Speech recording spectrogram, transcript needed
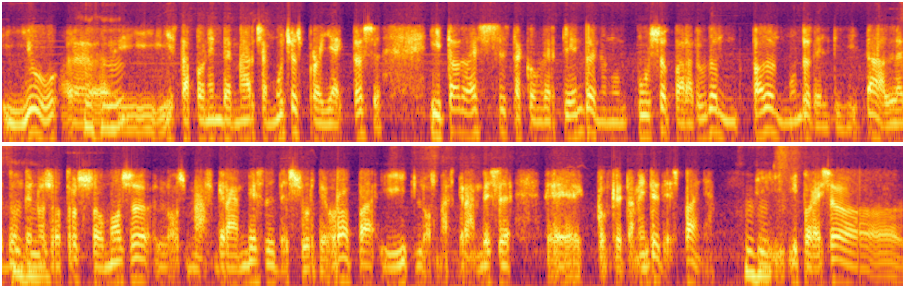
EU eh, y, está poniendo en marcha muchos proyectos y todo eso se está convirtiendo en un impulso para todo, todo el mundo del digital, donde nosotros somos los más grandes del sur de Europa y los más grandes eh, concretamente de España. y, por eso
